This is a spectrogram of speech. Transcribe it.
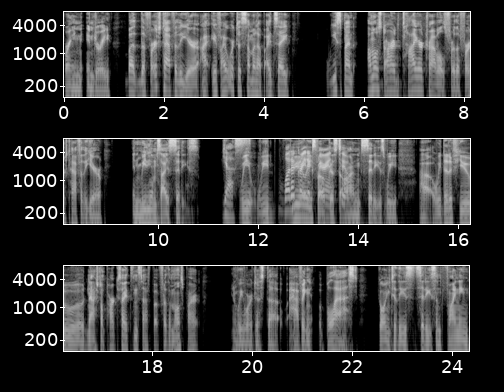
brain injury, but the first half of the year, I, if I were to sum it up, I'd say we spent almost our entire travels for the first half of the year in medium-sized cities. yes We we What a great really experience, focused too. on cities. We uh, we did a few national park sites and stuff, but for the most part, you know, we were just uh, having a blast going to these cities and finding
